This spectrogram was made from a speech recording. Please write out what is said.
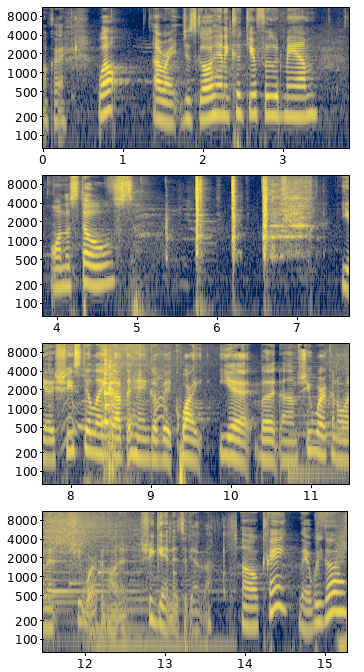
Okay. Well, all right. Just go ahead and cook your food, ma'am, on the stoves. Yeah, she still ain't got the hang of it quite yet, but um, she working on it. She working on it. She getting it together. Okay, there we go.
